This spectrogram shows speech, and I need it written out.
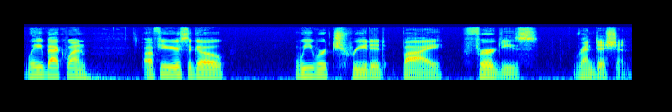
Way back when, a few years ago, we were treated by Fergie's rendition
